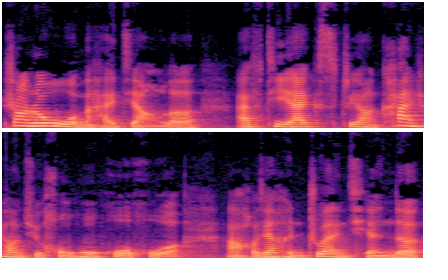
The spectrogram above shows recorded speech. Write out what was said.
上周五我们还讲了 FTX 这样看上去红红火火啊，好像很赚钱的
